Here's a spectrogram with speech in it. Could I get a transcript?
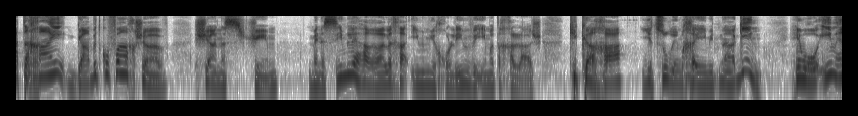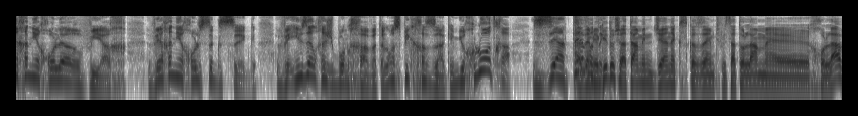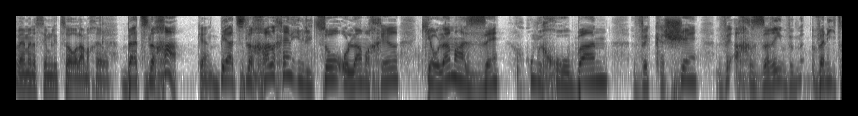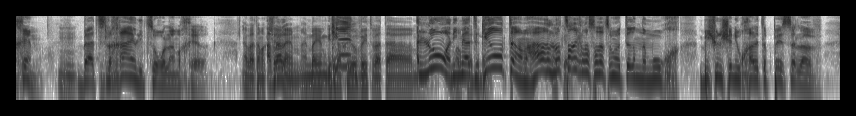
אתה חי גם בתקופה עכשיו שאנשים מנסים להרע לך אם הם יכולים ואם אתה חלש, כי ככה יצורים חיים מתנהגים. הם רואים איך אני יכול להרוויח, ואיך אני יכול לשגשג, ואם זה על חשבונך ואתה לא מספיק חזק, הם יאכלו אותך. זה הטבע. אז הם אתה- יגידו שאתה מין ג'נקס כזה עם תפיסת עולם אה, חולה, והם מנסים ליצור עולם אחר. בהצלחה. כן. בהצלחה לכם עם ליצור עולם אחר, כי העולם הזה הוא מחורבן וקשה ואכזרי, ו- ואני איתכם. בהצלחה עם ליצור עולם אחר. אבל אתה מקשה אבל- עליהם, הם באים עם גישה כן. חיובית ואתה... לא, אני מאתגר. אותם, ההר לא אוקיי. צריך לעשות את עצמו יותר נמוך בשביל שאני אוכל לטפס עליו.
